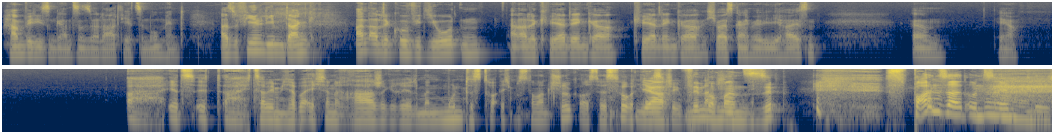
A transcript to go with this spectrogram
haben wir diesen ganzen Salat jetzt im Moment. Also vielen lieben Dank an alle Covidioten, an alle Querdenker, Querlenker, ich weiß gar nicht mehr, wie die heißen. Ähm, ja. Ah, jetzt ah, jetzt habe ich mich aber echt in Rage geredet. Mein Mund ist trocken. Ich muss noch mal einen Schluck aus der Soda. Ja, nimm noch mal einen Sip. Sponsert uns endlich.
